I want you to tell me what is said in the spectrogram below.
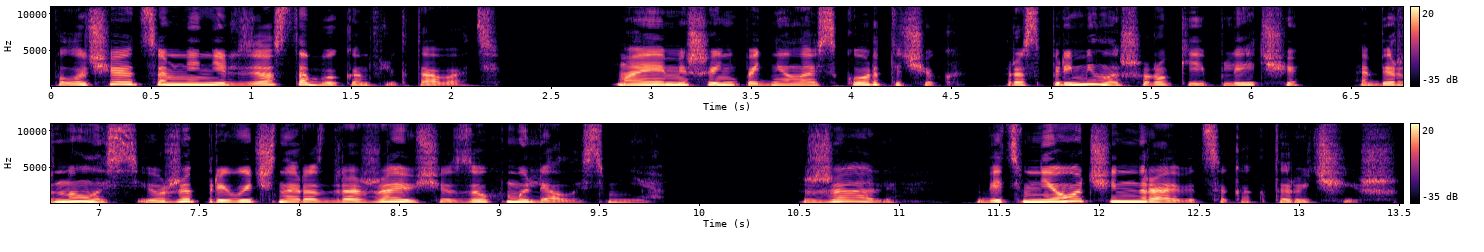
получается, мне нельзя с тобой конфликтовать. Моя мишень поднялась с корточек, распрямила широкие плечи, обернулась и уже привычно раздражающе заухмылялась мне. Жаль, ведь мне очень нравится, как ты рычишь.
